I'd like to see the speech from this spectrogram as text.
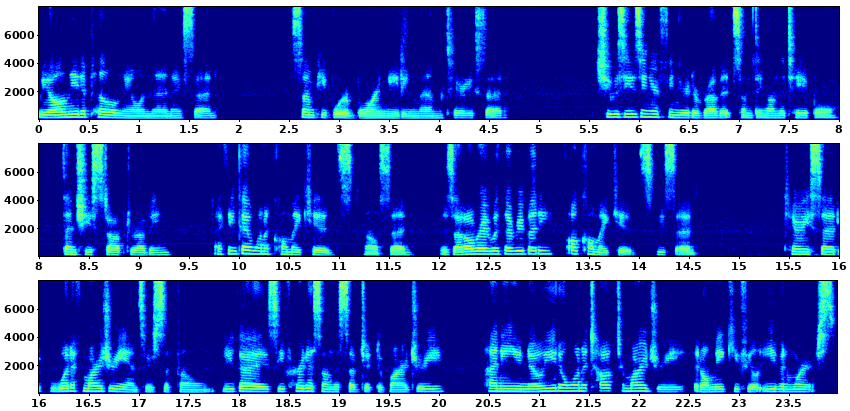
We all need a pill now and then, I said. Some people are born needing them, Terry said. She was using her finger to rub at something on the table. Then she stopped rubbing. I think I want to call my kids, Mel said. Is that all right with everybody? I'll call my kids, he said. Terry said, What if Marjorie answers the phone? You guys, you've heard us on the subject of Marjorie. Honey, you know you don't want to talk to Marjorie. It'll make you feel even worse.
